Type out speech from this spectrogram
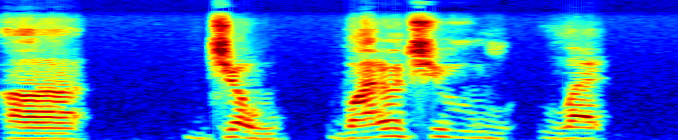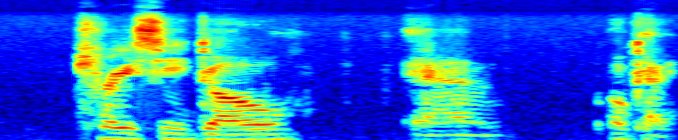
Uh, Joe, why don't you let Tracy go? And okay,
